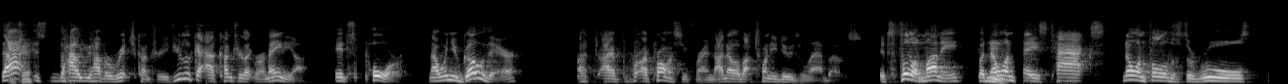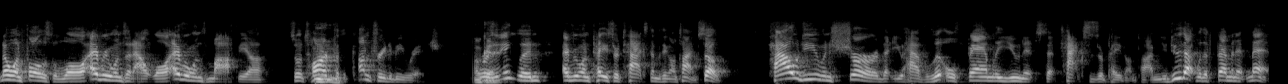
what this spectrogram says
That is Okay. how you have a rich country. If you look at a country like Romania, it's poor. Now, when you go there, I, I, I promise you, friend, I know about 20 dudes with Lambos. It's full of money, but no Hmm. one pays tax. No one follows the rules. No one follows the law. Everyone's an outlaw. Everyone's mafia. So it's hard Hmm. for the country to be rich. Whereas in England, everyone pays their tax and everything on time. So, how do you ensure that you have little family units that taxes are paid on time? You do that with effeminate men.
